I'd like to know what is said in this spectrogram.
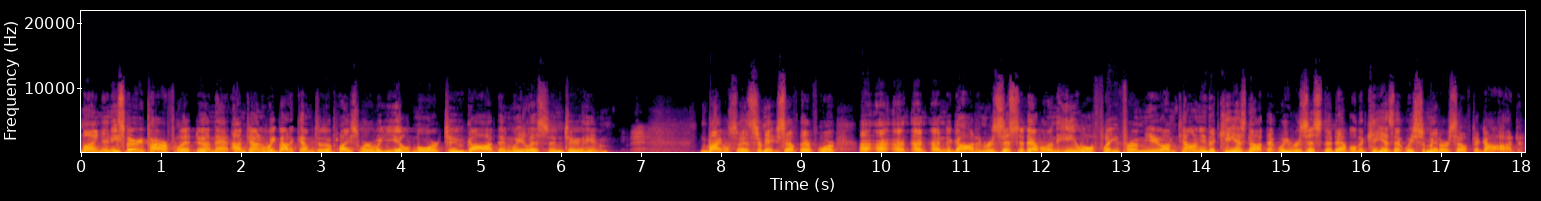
mind. And he's very powerful at doing that. I'm telling you, we've got to come to the place where we yield more to God than we listen to him. The Bible says, Submit yourself, therefore, uh, uh, uh, unto God and resist the devil, and he will flee from you. I'm telling you, the key is not that we resist the devil, the key is that we submit ourselves to God.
